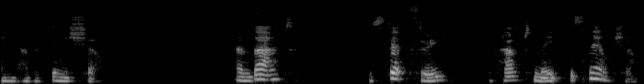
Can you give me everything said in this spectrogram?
and you have a finished shell. And that is step three of how to make the snail shell.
